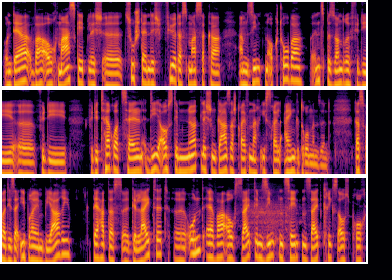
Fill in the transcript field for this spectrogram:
Und der war auch maßgeblich äh, zuständig für das Massaker am 7. Oktober, insbesondere für die, äh, für die, für die Terrorzellen, die aus dem nördlichen Gazastreifen nach Israel eingedrungen sind. Das war dieser Ibrahim Biari. Der hat das äh, geleitet äh, und er war auch seit dem 7.10., seit Kriegsausbruch,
